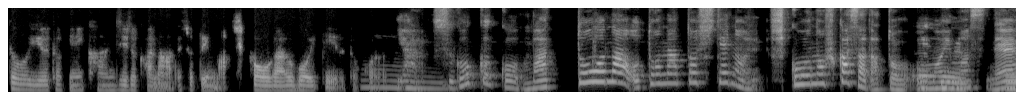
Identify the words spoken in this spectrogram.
どういう時に感じるかなって、ちょっと今思考が動いているところ。いや、すごくこう、当な大人としての思考の深さだと思いますね。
